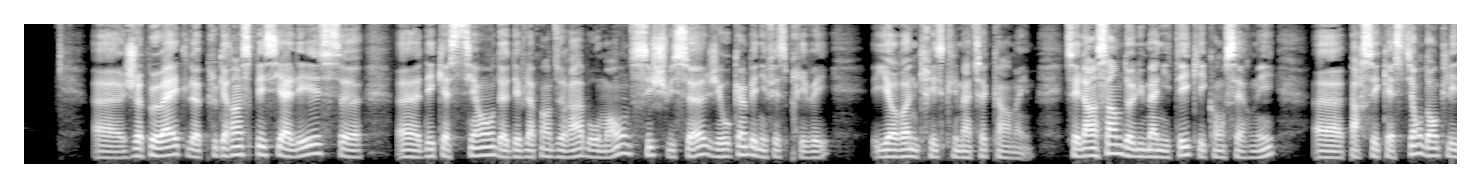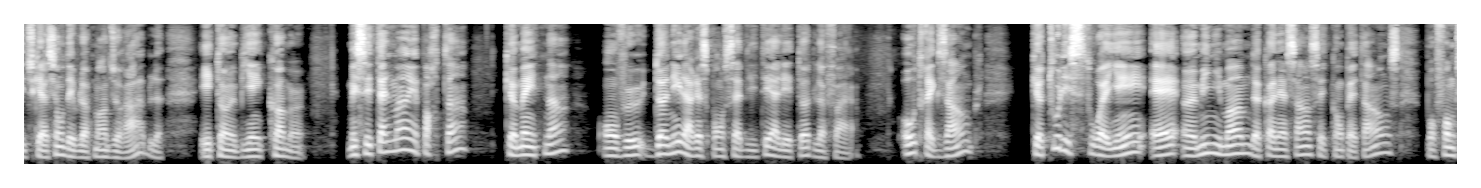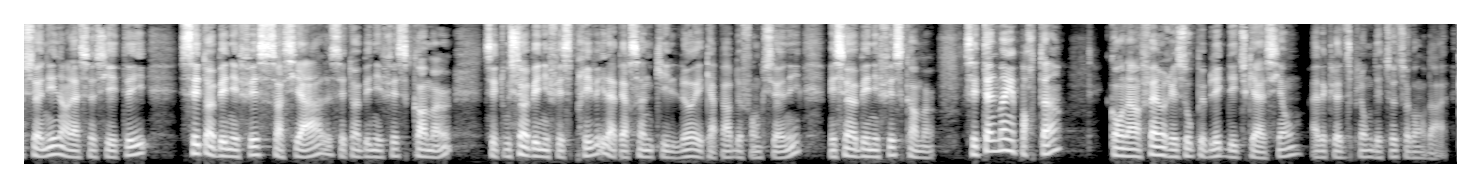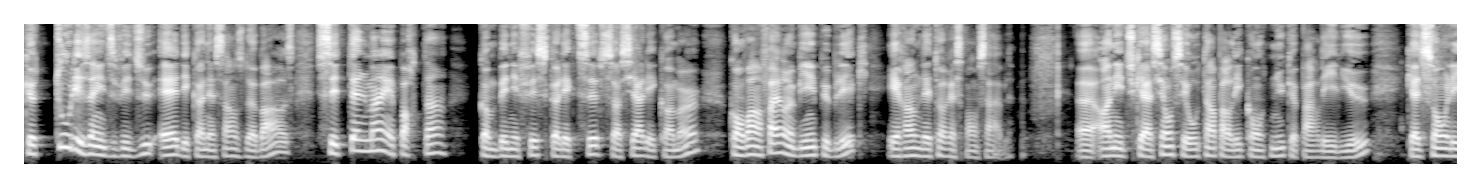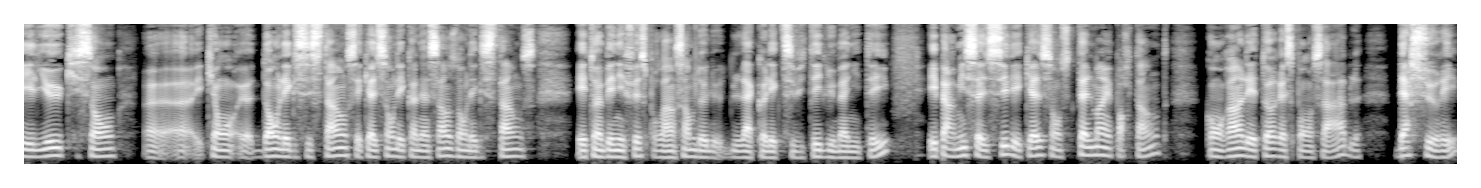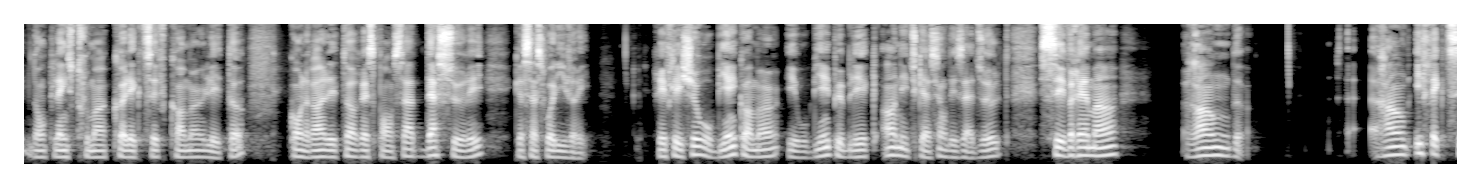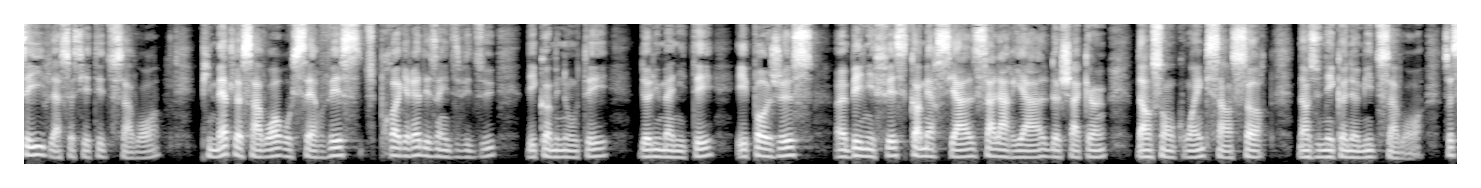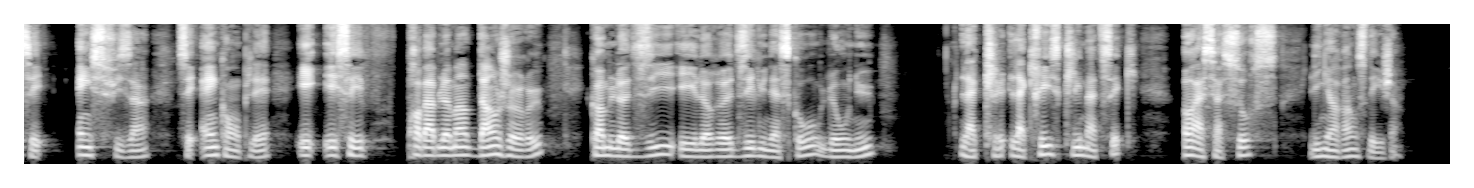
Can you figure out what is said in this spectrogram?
Euh, je peux être le plus grand spécialiste euh, euh, des questions de développement durable au monde. Si je suis seul, j'ai aucun bénéfice privé il y aura une crise climatique quand même. C'est l'ensemble de l'humanité qui est concerné euh, par ces questions. Donc, l'éducation au développement durable est un bien commun. Mais c'est tellement important que maintenant, on veut donner la responsabilité à l'État de le faire. Autre exemple, que tous les citoyens aient un minimum de connaissances et de compétences pour fonctionner dans la société, c'est un bénéfice social, c'est un bénéfice commun, c'est aussi un bénéfice privé, la personne qui l'a est capable de fonctionner, mais c'est un bénéfice commun. C'est tellement important qu'on en fait un réseau public d'éducation avec le diplôme d'études secondaires. Que tous les individus aient des connaissances de base, c'est tellement important comme bénéfice collectif, social et commun, qu'on va en faire un bien public et rendre l'État responsable. Euh, en éducation, c'est autant par les contenus que par les lieux. Quels sont les lieux qui sont euh, euh, qui ont dont l'existence et quelles sont les connaissances dont l'existence est un bénéfice pour l'ensemble de, la collectivité de l'humanité. Et parmi celles-ci, lesquelles sont tellement importantes qu'on rend l'État responsable d'assurer, donc l'instrument collectif commun, l'État, qu'on le rend l'État responsable d'assurer que ça soit livré réfléchir au bien commun et au bien public en éducation des adultes, c'est vraiment rendre rendre effective la société du savoir, puis mettre le savoir au service du progrès des individus, des communautés, de l'humanité, et pas juste un bénéfice commercial, salarial de chacun dans son coin qui s'en sorte dans une économie du savoir. Ça, c'est insuffisant, c'est incomplet, et, et c'est probablement dangereux comme le dit et le redit l'UNESCO, l'ONU, la, crise climatique a à sa source l'ignorance des gens.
